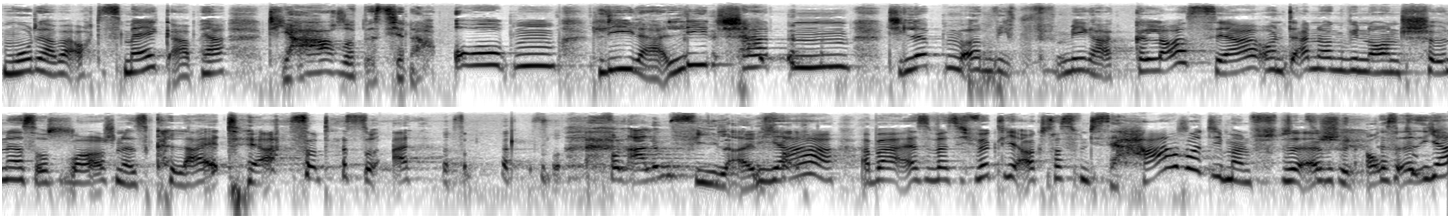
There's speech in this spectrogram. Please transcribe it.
Mode, aber auch das Make-up, ja, die Haare so ein bisschen nach oben, lila Lidschatten, die Lippen irgendwie mega gloss, ja, und dann irgendwie noch ein schönes orangenes Kleid, ja, so dass du alles so von allem viel einfach. Ja, aber also was ich wirklich auch krass finde, diese Haare, die man so also, schön das, Ja,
